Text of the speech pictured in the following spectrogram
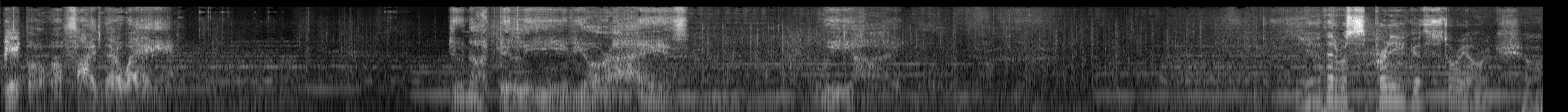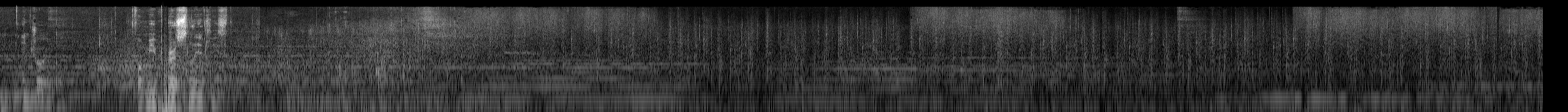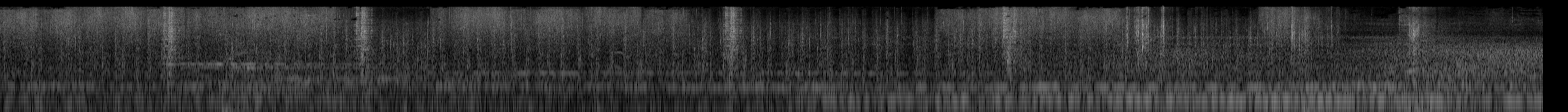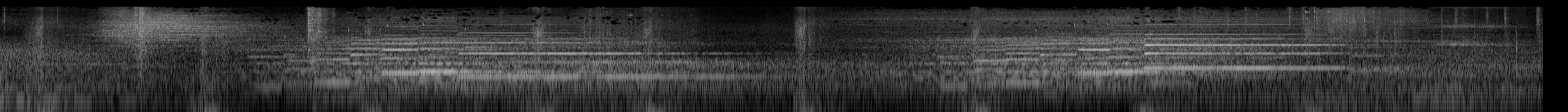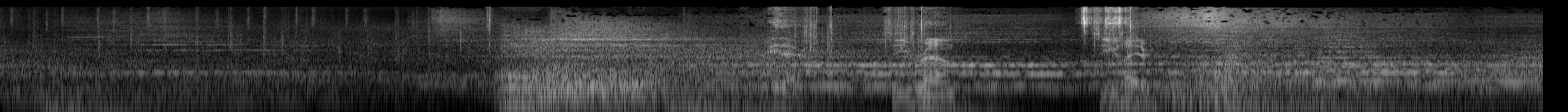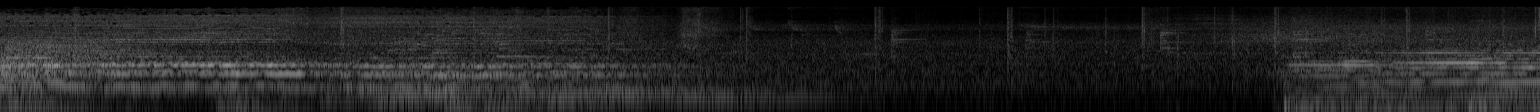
People will find their way. Do not believe your eyes. We hide no longer. Yeah, that was a pretty good story arc. Um, enjoyable. For me personally, at least.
